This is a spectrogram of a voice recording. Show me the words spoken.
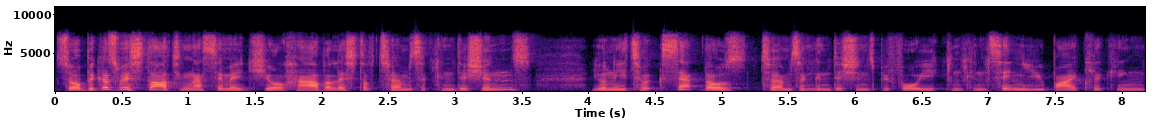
So because we're starting this image, you'll have a list of terms and conditions. You'll need to accept those terms and conditions before you can continue by clicking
